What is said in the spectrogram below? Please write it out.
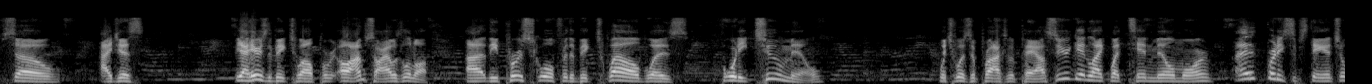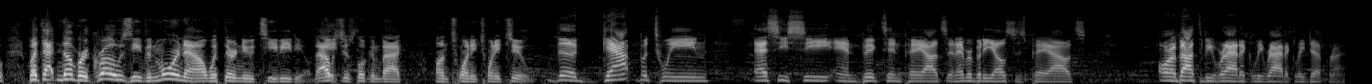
so I just yeah here's the Big 12 per, oh I'm sorry I was a little off uh, the per school for the Big 12 was 42 mil which was approximate payout. So you're getting like what 10 mil more. It's eh, pretty substantial, but that number grows even more now with their new TV deal. That was just looking back on 2022. The gap between SEC and Big Ten payouts and everybody else's payouts are about to be radically, radically different.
